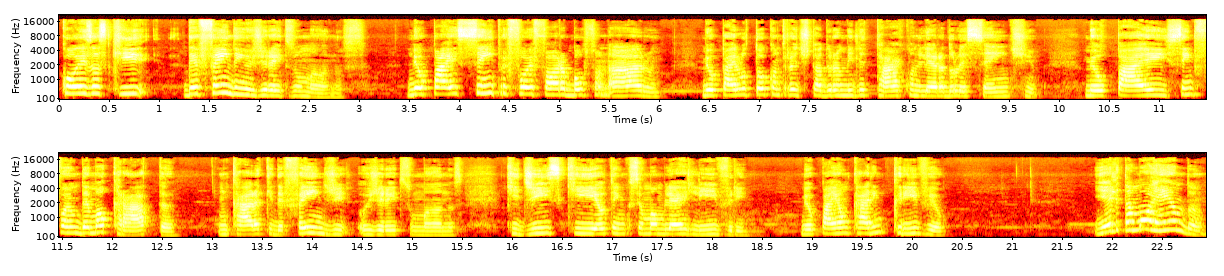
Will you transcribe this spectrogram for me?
coisas que defendem os direitos humanos. Meu pai sempre foi fora Bolsonaro. Meu pai lutou contra a ditadura militar quando ele era adolescente. Meu pai sempre foi um democrata, um cara que defende os direitos humanos, que diz que eu tenho que ser uma mulher livre. Meu pai é um cara incrível. E ele tá morrendo.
